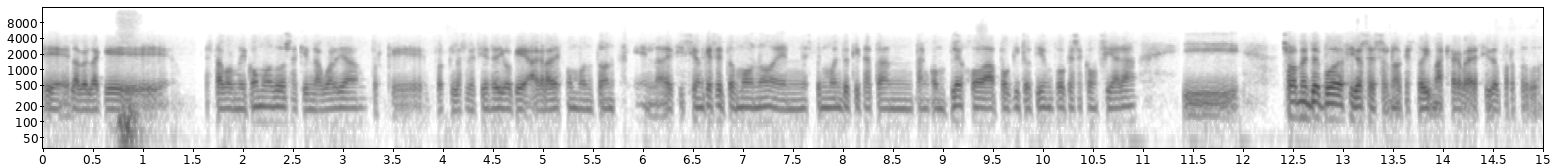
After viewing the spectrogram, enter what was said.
eh, la verdad que estamos muy cómodos aquí en La Guardia porque, porque la selección, te digo que agradezco un montón en la decisión que se tomó, ¿no? En este momento quizá tan, tan complejo, a poquito tiempo que se confiara y solamente puedo deciros eso, ¿no? que estoy más que agradecido por todo.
